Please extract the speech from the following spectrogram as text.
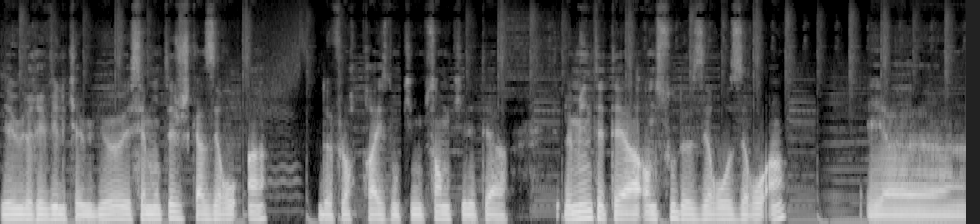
Il y a eu le reveal qui a eu lieu et c'est monté jusqu'à 0,1 de floor price. Donc il me semble qu'il était à... Le mint était à, en dessous de 0,01. Et, euh,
